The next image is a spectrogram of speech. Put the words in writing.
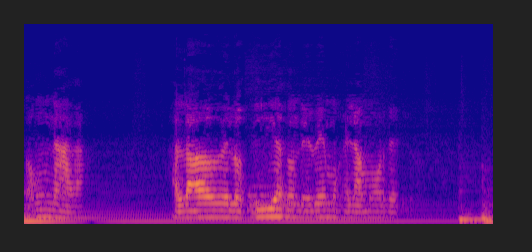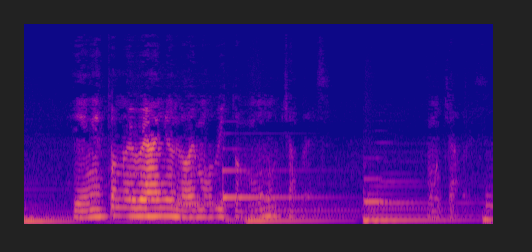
son nada al lado de los días donde vemos el amor de Dios. Y en estos nueve años lo hemos visto muchas veces, muchas veces.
